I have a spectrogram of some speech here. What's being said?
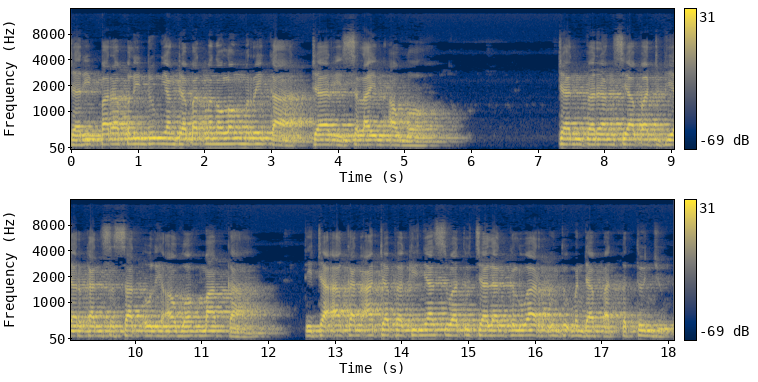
dari para pelindung yang dapat menolong mereka dari selain Allah. Dan barang siapa dibiarkan sesat oleh Allah maka tidak akan ada baginya suatu jalan keluar untuk mendapat petunjuk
